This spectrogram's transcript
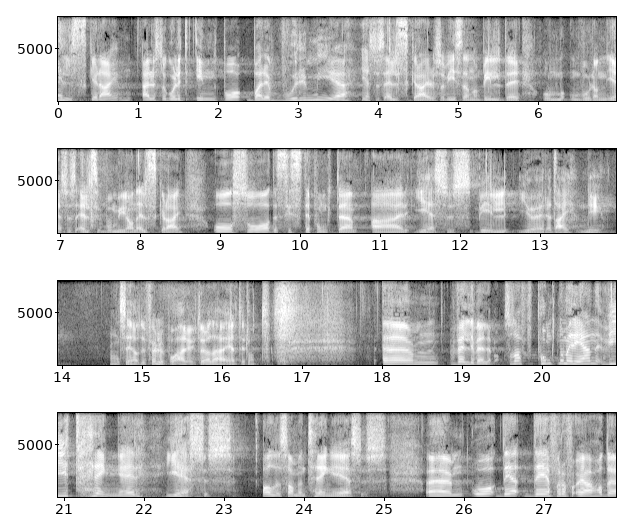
elsker deg. Jeg har lyst til å gå litt inn på bare hvor mye Jesus elsker deg. Jeg har lyst til å vise deg noen bilder om, om elsker, hvor mye han elsker deg. Og så Det siste punktet er Jesus vil gjøre deg ny. Sier du følger på her, Victoria. Det er helt rått. Um, veldig, veldig bra. Så da, Punkt nummer én vi trenger Jesus. Alle sammen trenger Jesus. Um, og det, det å, Jeg hadde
